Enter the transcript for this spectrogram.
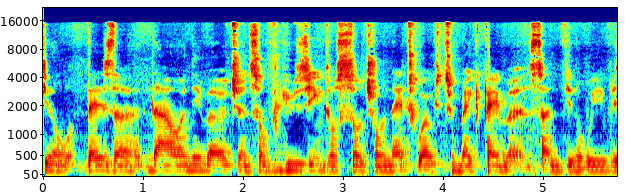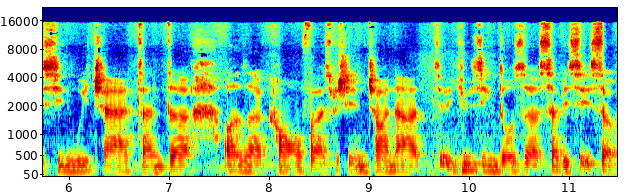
you know there's a now an emergence of using those social networks to make payments. And you know, we've seen WeChat and uh, other kind of, uh, especially in China, using those uh, services. So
